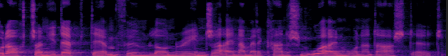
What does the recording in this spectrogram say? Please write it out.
Oder auch Johnny Depp, der im Film Lone Ranger einen amerikanischen Ureinwohner darstellt.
